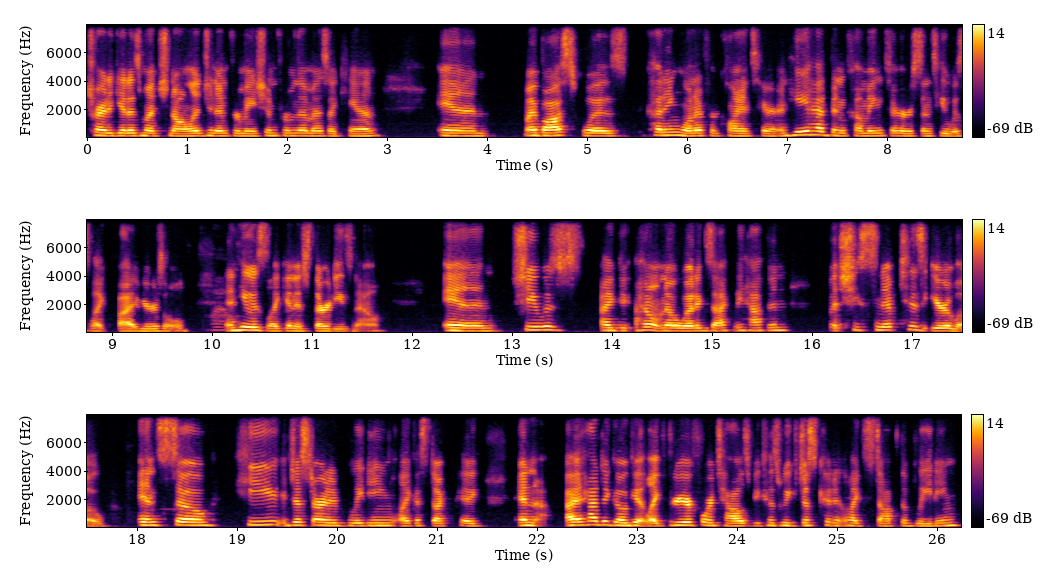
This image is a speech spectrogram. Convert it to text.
try to get as much knowledge and information from them as I can and my boss was cutting one of her clients' hair, and he had been coming to her since he was like five years old, wow. and he was like in his 30s now. And she was, I, I don't know what exactly happened, but she snipped his earlobe. And so he just started bleeding like a stuck pig. And I had to go get like three or four towels because we just couldn't like stop the bleeding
